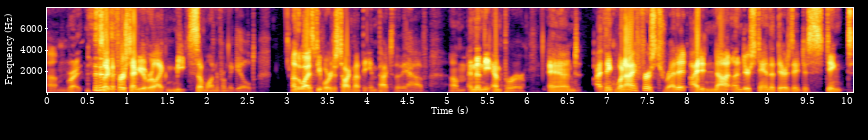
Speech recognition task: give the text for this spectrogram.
Um, Right. it's like the first time you ever like meet someone from the guild. Otherwise, people are just talking about the impact that they have. Um, and then the emperor. And I think when I first read it, I did not understand that there's a distinct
